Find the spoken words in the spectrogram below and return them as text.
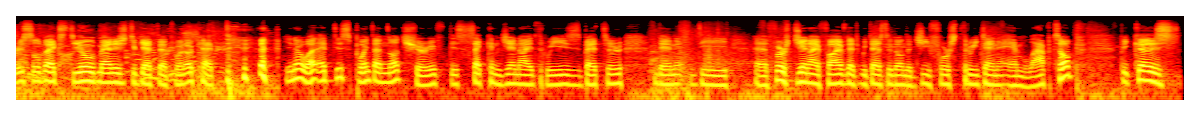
Bristleback still managed to get that one. Okay. you know what? At this point, I'm not sure if this second Gen i3 is better than the uh, first Gen i5 that we tested on the GeForce 310M laptop because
